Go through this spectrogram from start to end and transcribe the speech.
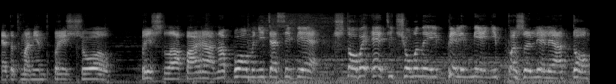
этот момент пришел. Пришла пора напомнить о себе, чтобы эти чумные пельмени пожалели о том,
